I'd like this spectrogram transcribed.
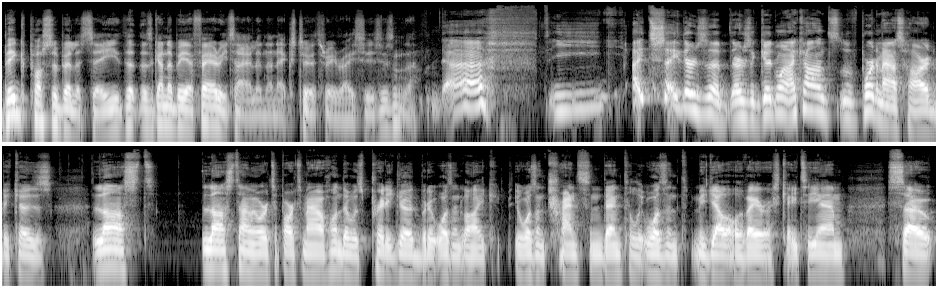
big possibility that there's going to be a fairy tale in the next two or three races, isn't there? Uh, I'd say there's a there's a good one. I can't Portimao's hard because last last time we were to Portimao, Honda was pretty good, but it wasn't like it wasn't transcendental. It wasn't Miguel Oliveira's KTM. So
